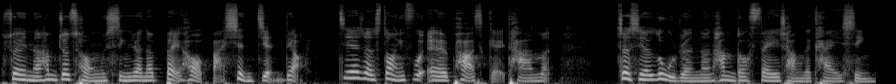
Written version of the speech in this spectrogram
所以呢，他们就从行人的背后把线剪掉，接着送一副 AirPods 给他们。这些路人呢，他们都非常的开心。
